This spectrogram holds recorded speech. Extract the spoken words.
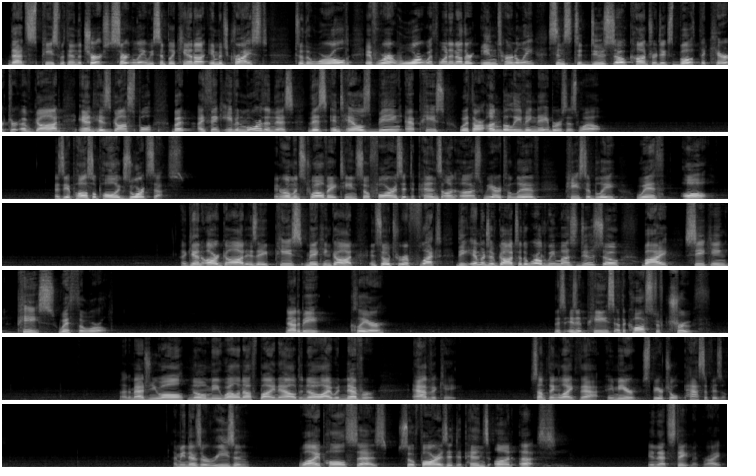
That's peace within the church, certainly. We simply cannot image Christ to the world if we're at war with one another internally, since to do so contradicts both the character of God and His gospel. But I think even more than this, this entails being at peace with our unbelieving neighbors as well. As the Apostle Paul exhorts us in Romans 12 18, so far as it depends on us, we are to live peaceably with all. Again, our God is a peacemaking God. And so, to reflect the image of God to the world, we must do so by seeking peace with the world. Now, to be clear, this isn't peace at the cost of truth. I'd imagine you all know me well enough by now to know I would never advocate something like that, a mere spiritual pacifism. I mean, there's a reason why Paul says, so far as it depends on us, in that statement, right?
